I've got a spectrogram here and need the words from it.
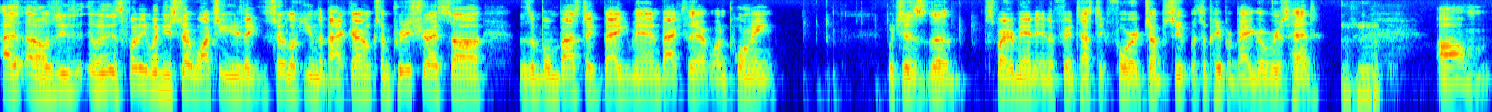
I, I know, it's funny when you start watching, you like start looking in the background because I'm pretty sure I saw there's a bombastic bag man back there at one point, which is the Spider-Man in a Fantastic Four jumpsuit with a paper bag over his head. Mm-hmm. Um,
